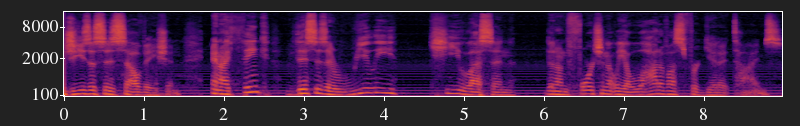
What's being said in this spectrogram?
Jesus' salvation. And I think this is a really key lesson that unfortunately a lot of us forget at times.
